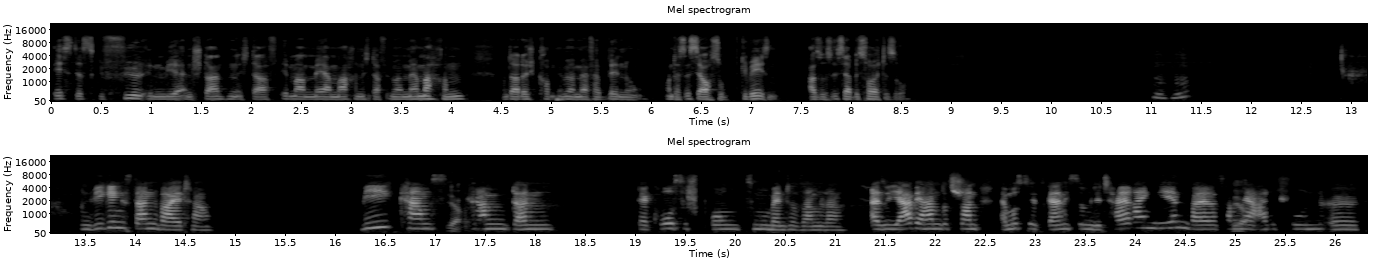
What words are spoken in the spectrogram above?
ist das Gefühl in mir entstanden, ich darf immer mehr machen, ich darf immer mehr machen und dadurch kommt immer mehr Verbindung. Und das ist ja auch so gewesen. Also es ist ja bis heute so. Mhm. Und wie ging es dann weiter? Wie ja. kam dann der große Sprung zum Momentesammler? Also ja, wir haben das schon, da musst du jetzt gar nicht so im Detail reingehen, weil das haben ja. wir ja alle schon äh,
